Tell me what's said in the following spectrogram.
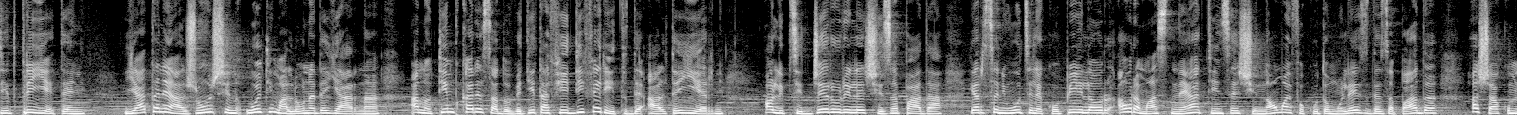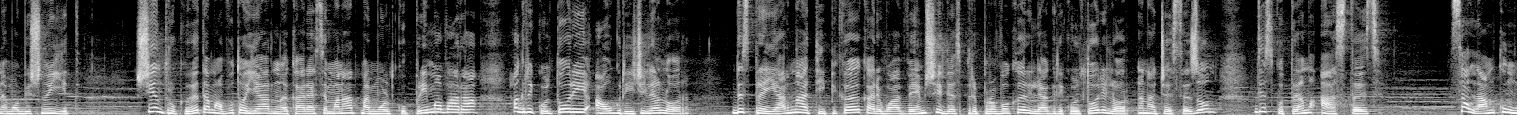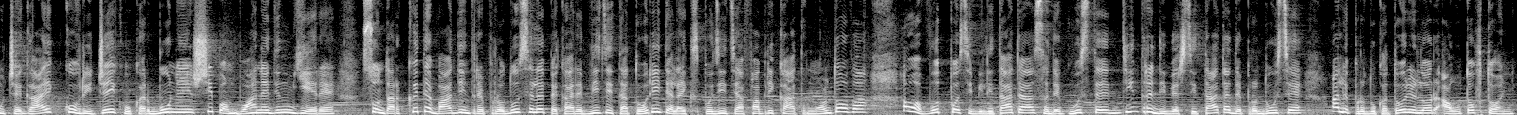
găsit, prieteni! Iată ne ajuns și în ultima lună de iarnă, anotimp care s-a dovedit a fi diferit de alte ierni. Au lipsit gerurile și zăpada, iar săniuțele copiilor au rămas neatinse și n-au mai făcut omulezi de zăpadă, așa cum ne-am obișnuit. Și întrucât am avut o iarnă care a semănat mai mult cu primăvara, agricultorii au grijile lor. Despre iarna atipică care o avem și despre provocările agricultorilor în acest sezon discutăm astăzi salam cu mucegai, covrigei cu cărbune și bomboane din miere. Sunt doar câteva dintre produsele pe care vizitatorii de la expoziția fabricată în Moldova au avut posibilitatea să deguste dintre diversitatea de produse ale producătorilor autohtoni.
